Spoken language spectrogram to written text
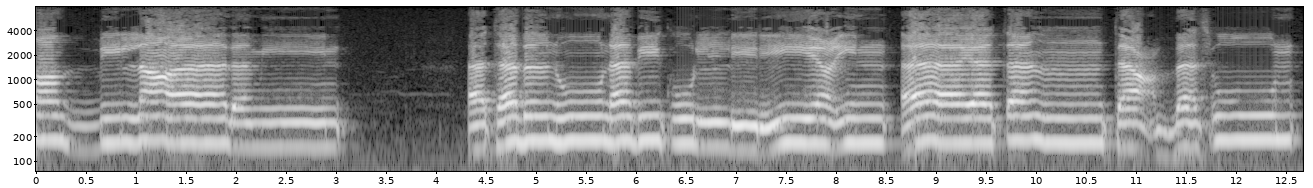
رب العالمين. أتبنون بكل ريع آية تعبثون.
